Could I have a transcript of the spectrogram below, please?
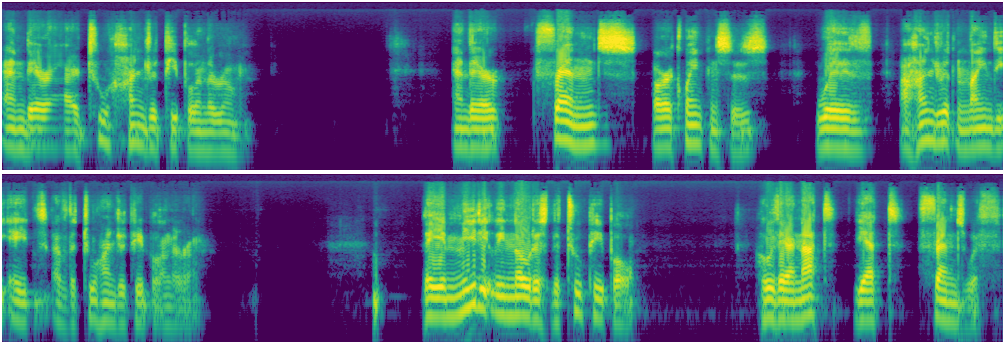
and there are 200 people in the room, and they're friends or acquaintances with 198 of the 200 people in the room. They immediately notice the two people who they're not yet friends with.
